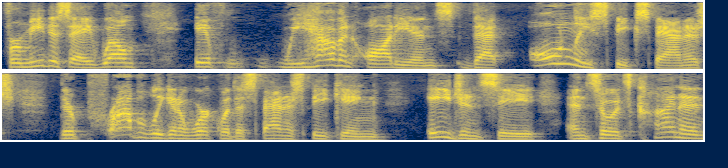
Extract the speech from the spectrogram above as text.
for me to say, well, if we have an audience that only speaks Spanish, they're probably going to work with a Spanish speaking agency. And so it's kind of,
